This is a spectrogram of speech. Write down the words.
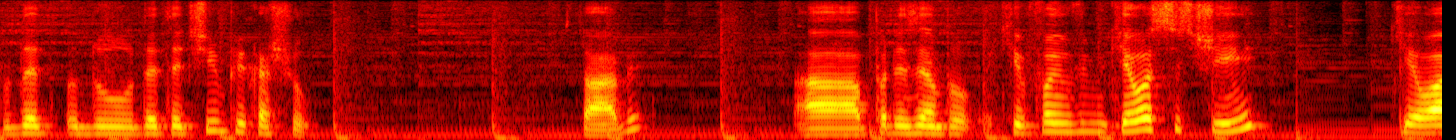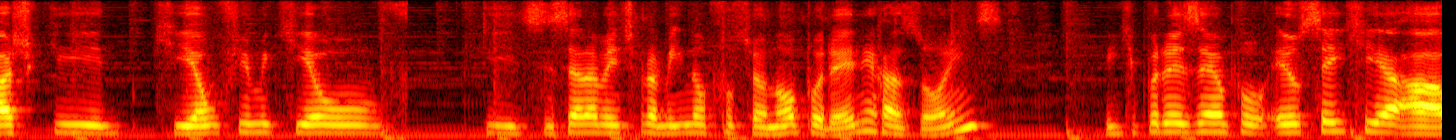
Do, de- do Detetive Pikachu. Sabe? Ah, por exemplo, que foi um filme que eu assisti. Que eu acho que, que é um filme que eu. Que sinceramente pra mim não funcionou por N razões. E que, por exemplo, eu sei que a-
